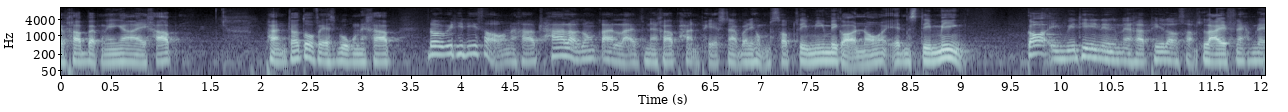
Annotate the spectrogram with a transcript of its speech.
ฟ์ครับแบบง่ายๆครับ ผ่านเจ้าตัว Facebook นะครับ โดยวิธีที่ 2 นะครับ ถ้าเราต้องการไลฟ์นะครับ ผ่านเพจนะวันนี้ผม stop streaming ไปก่อนเนาะ end streaming ก็อีกวิธีหนึ่งนะครับ ที่เราสามารถไลฟ์นะครับใน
